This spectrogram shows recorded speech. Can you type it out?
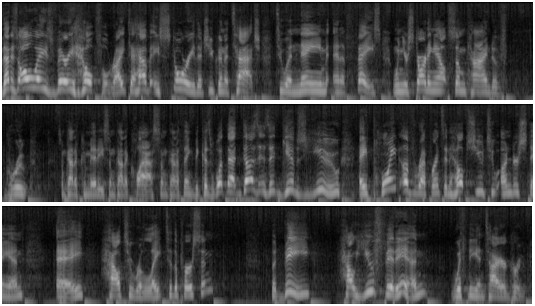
That is always very helpful, right? To have a story that you can attach to a name and a face when you're starting out some kind of group some kind of committee, some kind of class, some kind of thing. Because what that does is it gives you a point of reference and helps you to understand A, how to relate to the person, but B, how you fit in with the entire group.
